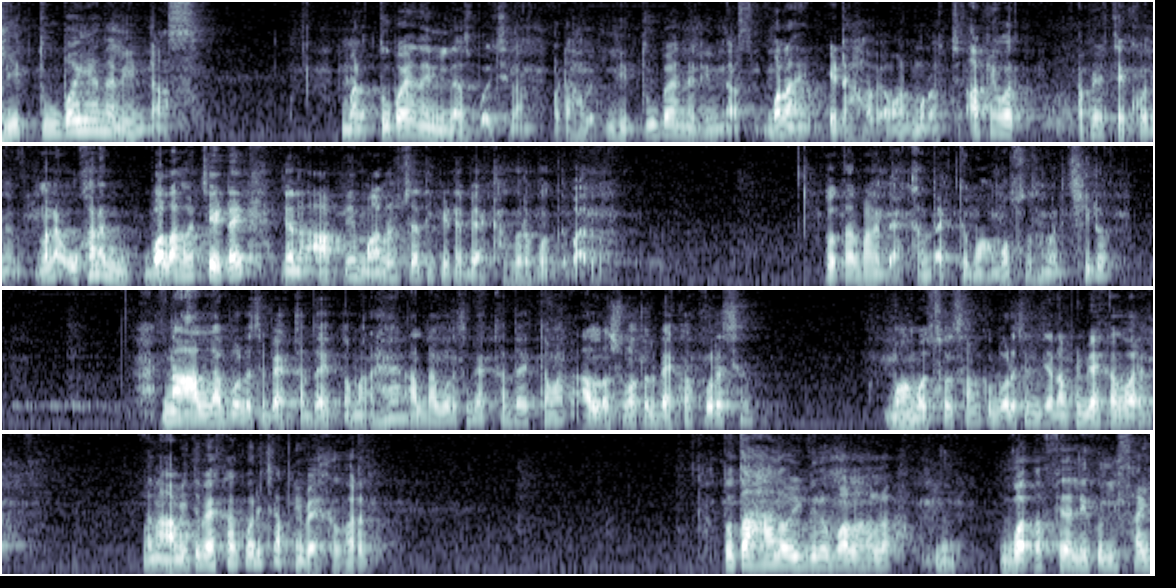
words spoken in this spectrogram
লি তুবাইয়ানা লিন্নাস। মানে তুবাইয়ানা লিনাস বলছিলাম, ওটা হবে লি তুবাইয়ানা লিন্নাস মনে হয় এটা হবে, আমার মনে হচ্ছে। আপনি আপনি চেক করে নেন মানে ওখানে বলা হচ্ছে এটাই যেন আপনি মানুষ জাতিকে এটা ব্যাখ্যা করে বলতে পারেন। তো তার মানে ব্যাখ্যার দায়িত্ব মোহাম্মদ সাল্লামের ছিল। না, আল্লাহ বলেছে ব্যাখ্যার দায়িত্ব আমার। হ্যাঁ আল্লাহ বলেছে ব্যাখ্যার দায়িত্ব আমার। আল্লাহ সুমাতাল ব্যাখ্যা করেছেন। মোহাম্মদ সাল্লামকে বলেছেন যেন আপনি ব্যাখ্যা করেন। মানে আমি তো ব্যাখ্যা করেছি, আপনি ব্যাখ্যা করেন। তো তাহলে ওইগুলো বলা হলো ওয়াতফি আলী কুলি ফাইন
